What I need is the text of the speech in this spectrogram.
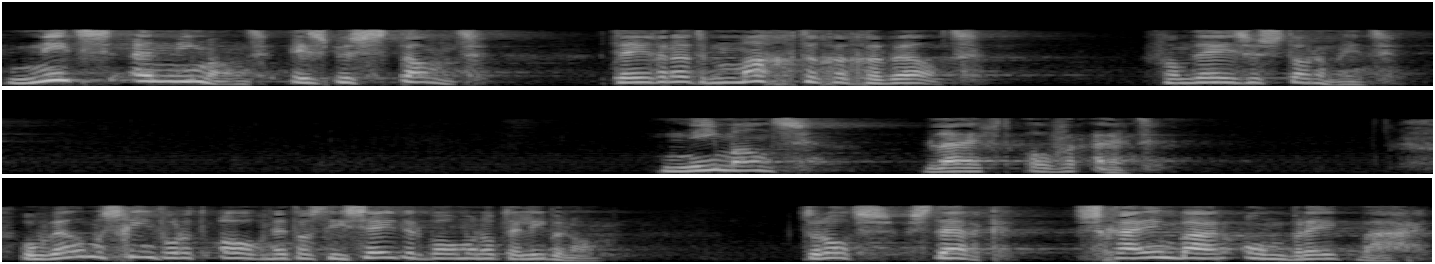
Niets en niemand is bestand tegen het machtige geweld van deze stormwind. Niemand blijft overeind. Hoewel misschien voor het oog, net als die cederbomen op de Libanon. Trots, sterk, schijnbaar onbreekbaar.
